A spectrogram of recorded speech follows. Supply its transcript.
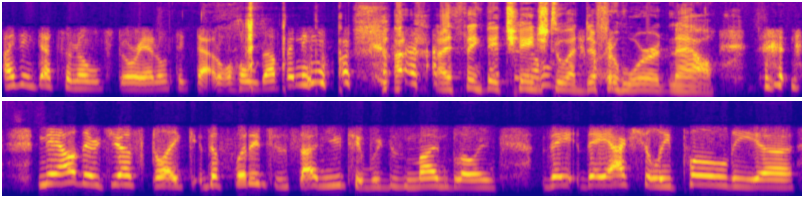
I think that's an old story. I don't think that'll hold up anymore. I, I think they changed to a different word now. now they're just like the footage is on YouTube, which is mind blowing. They they actually pull the uh,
